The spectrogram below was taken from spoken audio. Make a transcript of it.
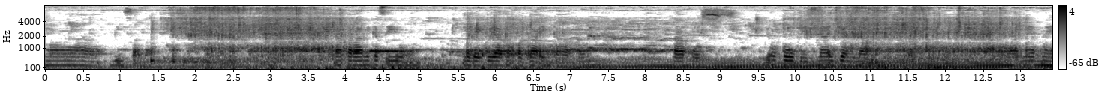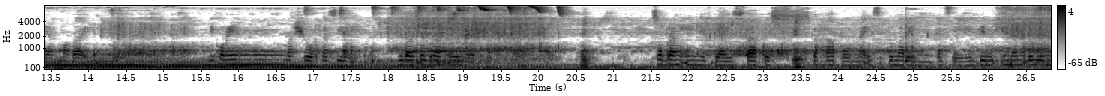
mabisa ba. Nakarami kasi yung lagay ko yata pagkain kahapon. Tapos yung tubig na dyan lang. Maya maya kumakain. Hindi ko rin ma-sure kasi di ba sobrang init. Sobrang init guys. Tapos kahapon naisip ko na rin kasi din inano ko yung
